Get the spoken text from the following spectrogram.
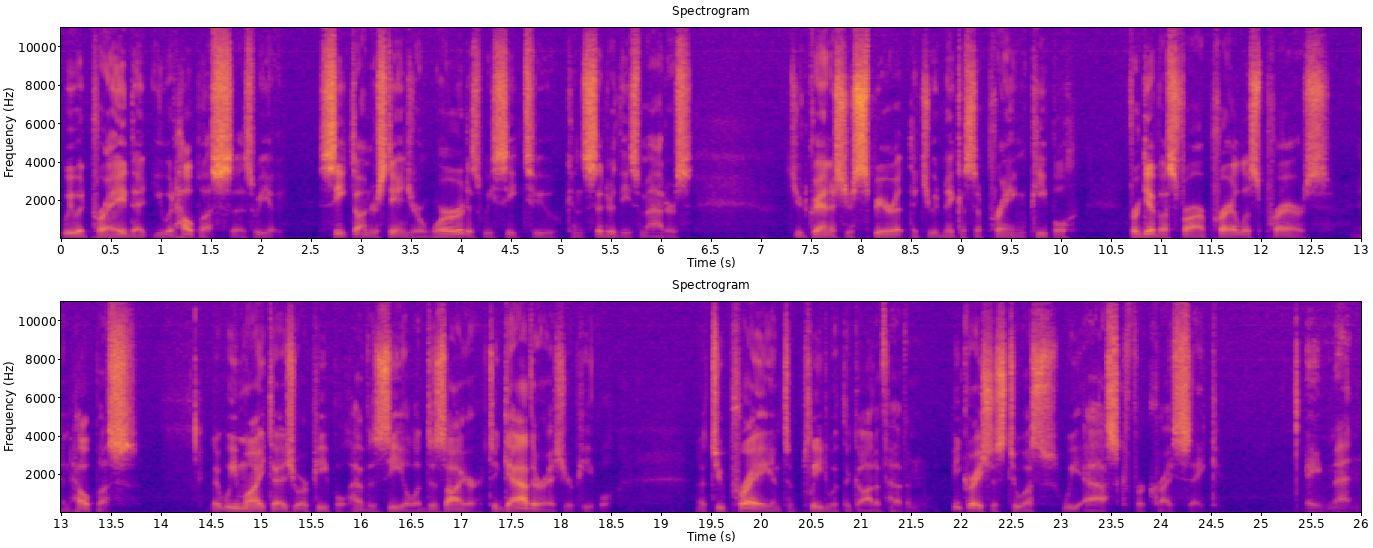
we would pray that you would help us as we seek to understand your word, as we seek to consider these matters. That you'd grant us your spirit, that you would make us a praying people. Forgive us for our prayerless prayers, and help us that we might, as your people, have a zeal, a desire to gather as your people to pray and to plead with the God of heaven. Be gracious to us, we ask, for Christ's sake. Amen.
